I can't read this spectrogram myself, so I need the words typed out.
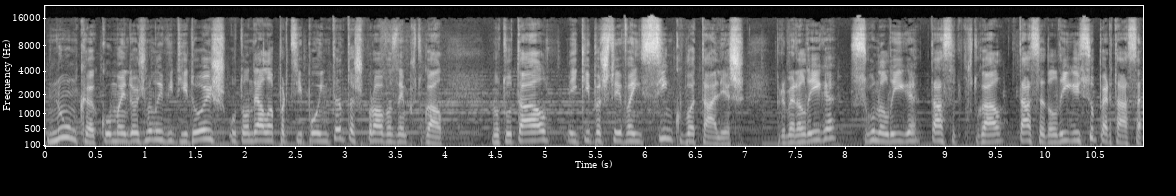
Nunca, como em 2022, o Tondela participou em tantas provas em Portugal. No total, a equipa esteve em cinco batalhas: Primeira Liga, Segunda Liga, Taça de Portugal, Taça da Liga e Supertaça,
